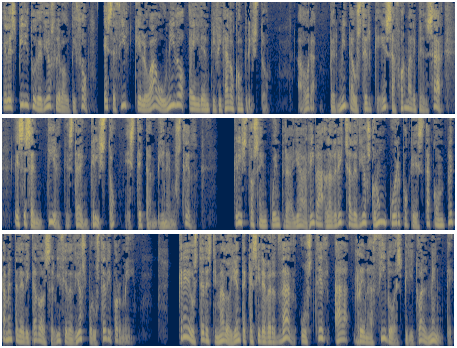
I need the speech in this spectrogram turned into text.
el Espíritu de Dios le bautizó, es decir, que lo ha unido e identificado con Cristo. Ahora, permita usted que esa forma de pensar, ese sentir que está en Cristo, esté también en usted. Cristo se encuentra allá arriba a la derecha de Dios con un cuerpo que está completamente dedicado al servicio de Dios por usted y por mí. ¿Cree usted, estimado oyente, que si de verdad usted ha renacido espiritualmente,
